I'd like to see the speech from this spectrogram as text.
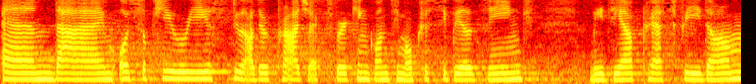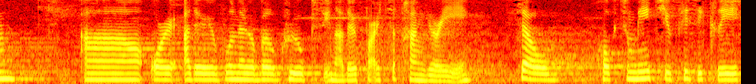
And I'm also curious to other projects working on democracy building, media, press freedom, uh, or other vulnerable groups in other parts of Hungary. So, hope to meet you physically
